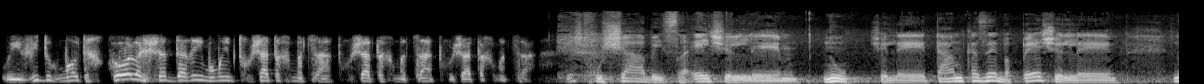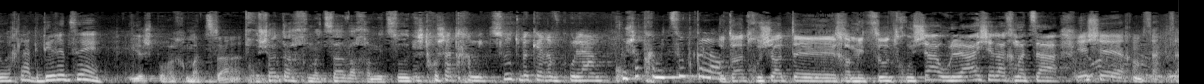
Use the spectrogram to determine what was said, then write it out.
הוא הביא דוגמאות איך כל השדרים אומרים תחושת החמצה, תחושת החמצה, תחושת החמצה. יש תחושה בישראל של, אה, נו, של אה, טעם כזה בפה, של... אה, נו, איך להגדיר את זה? יש פה החמצה. תחושת ההחמצה והחמיצות. יש תחושת חמיצות בקרב כולם. תחושת חמיצות קלה. אותה תחושת uh, חמיצות. תחושה אולי של החמצה. יש uh, החמצה קצת.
